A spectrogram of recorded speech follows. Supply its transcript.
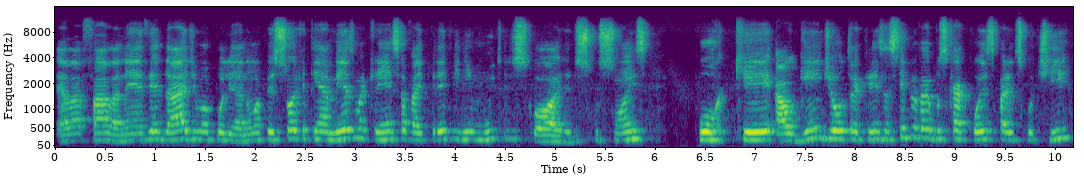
ela fala, né? É verdade, uma poliana. Uma pessoa que tem a mesma crença vai prevenir muito discórdia, discussões porque alguém de outra crença sempre vai buscar coisas para discutir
